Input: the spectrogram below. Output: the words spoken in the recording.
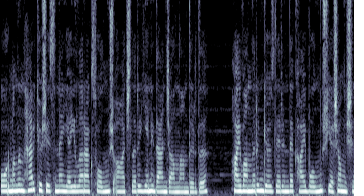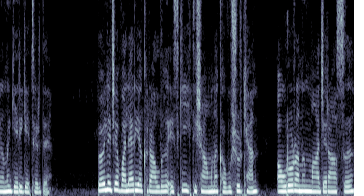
ormanın her köşesine yayılarak solmuş ağaçları yeniden canlandırdı. Hayvanların gözlerinde kaybolmuş yaşam ışığını geri getirdi. Böylece Valeria Krallığı eski ihtişamına kavuşurken Aurora'nın macerası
